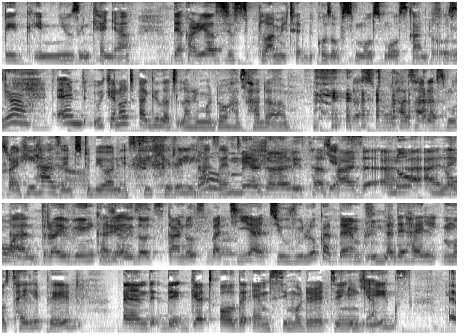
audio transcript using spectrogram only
big in news in Kenya. Their careers just plummeted because of small, small scandals. Yeah. And we cannot argue that Larry Madowo has had a has had a smooth ride. He hasn't, to be honest. He, he really No hasn't. male journalist has Yes. had uh, No- a, a, no like one. a thriving career Yes. without scandals, but yet if you look at them, Mm-hmm. that they're highly, most highly paid and they get all the MC moderating Yeah. gigs. Uh,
